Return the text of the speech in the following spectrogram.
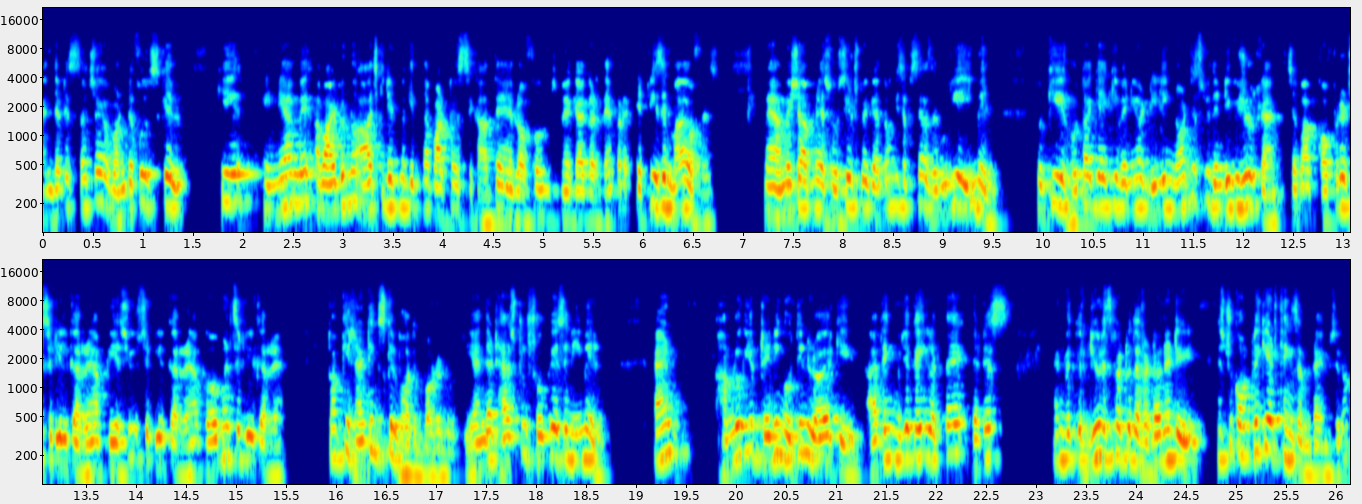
and that is such a wonderful skill कि इंडिया में, अब आई डोंट नो आज की डेट में कितना पार्टनर्स सिखाते हैं लॉ फर्म्स में क्या करते हैं, पर एटलीस्ट इन माय ऑफ़िस मैं हमेशा अपने एसोसिएट्स पे कहता हूँ कि सबसे ज़्यादा ज़रूरी है ईमेल क्योंकि तो होता क्या है कि when you are dealing not just with individual clients जब आप कॉर्पोरेट से डील कर रहे हैं, आप पीएसयू से डील कर रहे हैं, आप गवर्नमेंट से डील कर रहे हैं तो आपकी राइटिंग स्किल बहुत इंपॉर्टेंट होती है and that has to showcase an email and हम लोग जो ट्रेनिंग होती है लॉयर की आई थिंक मुझे कहीं लगता है that is and with due respect to the fraternity, is to complicate things sometimes, you know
